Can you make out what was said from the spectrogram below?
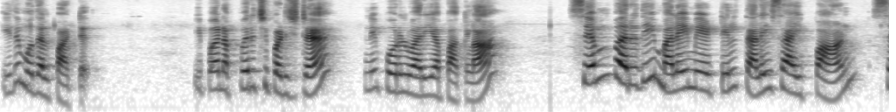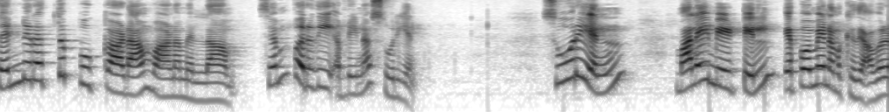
இது முதல் பாட்டு. இப்போ நான் பிரித்து படிச்சிட்டேன். நீ பொருள் வாரியாக பார்க்கலாம். செம்பருதி மலைமேட்டில் தலை சாய்ப்பான் செந்நிறத்து பூக்காடாம் வானமெல்லாம். செம்பருதி அப்படின்னா சூரியன். சூரியன் மலைமேட்டில் எப்போவுமே நமக்கு அவர்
